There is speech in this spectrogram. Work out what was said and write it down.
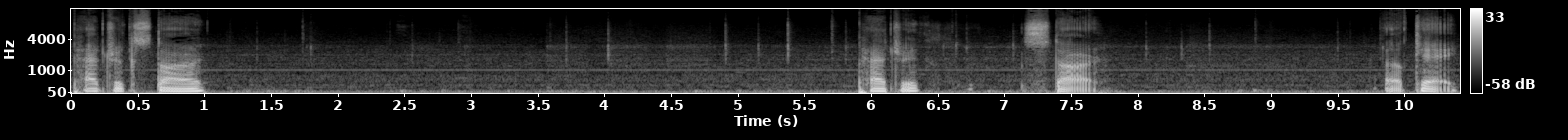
Patrick Star. Patrick Star. Okay.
